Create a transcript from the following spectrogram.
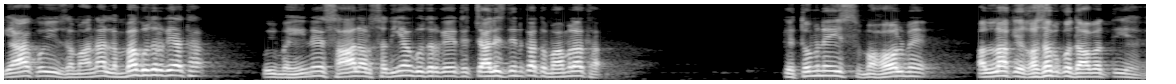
کیا کوئی زمانہ لمبا گزر گیا تھا؟ کوئی مہینے، سال اور صدیاں گزر گئے تھے، چالیس دن کا تو معاملہ تھا۔ کہ تم نے اس ماحول میں اللہ کے غضب کو دعوت دی ہے۔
